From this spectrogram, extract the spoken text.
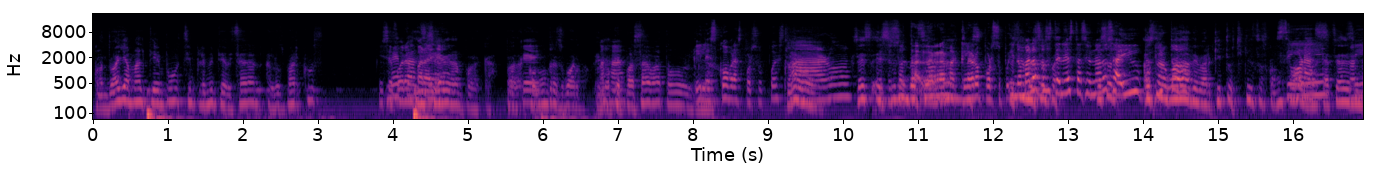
Cuando haya mal tiempo, simplemente avisaran a los barcos Y se fueran para y se allá. vieran por acá, para, Ok. como un resguardo. En lo Ajá. que pasaba todo el Y les relajo. cobras, por supuesto. Claro. Es, es, Esa es una otra derrama, es- claro, es- por supuesto. Y es nomás los vas a tener estacionados es una- ahí un Es una guarda de barquitos chiquitos con Sí, horas, sí,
